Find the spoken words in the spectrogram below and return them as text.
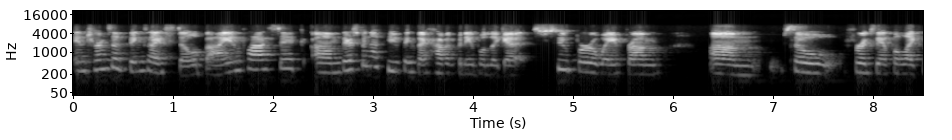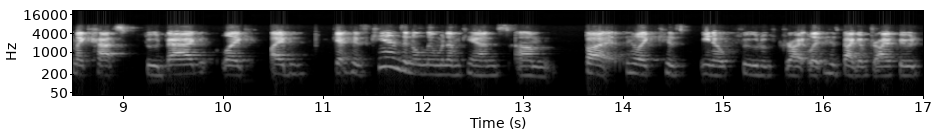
In terms of things I still buy in plastic, um, there's been a few things I haven't been able to get super away from. Um, so for example, like my cat's food bag, like I get his cans in aluminum cans, um, but like his, you know, food of dry, like his bag of dry food,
